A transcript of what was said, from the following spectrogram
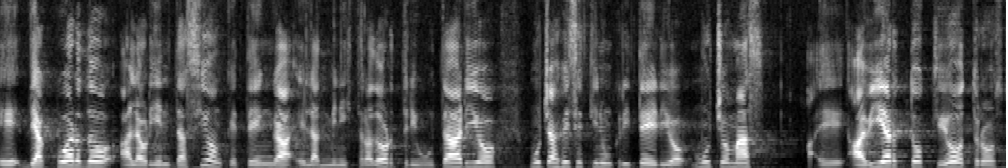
de acuerdo a la orientación que tenga el administrador tributario muchas veces tiene un criterio mucho más eh, abierto que otros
